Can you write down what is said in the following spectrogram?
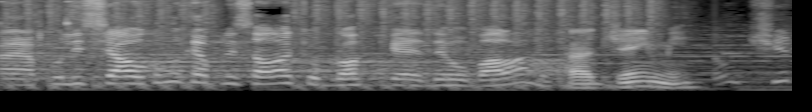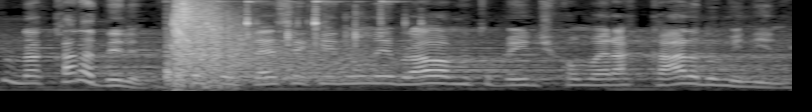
Aí, A policial, como que é a policial lá que o Brock quer derrubar lá, mano? A Jamie? Tiro na cara dele. O que acontece é que ele não lembrava muito bem de como era a cara do menino.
